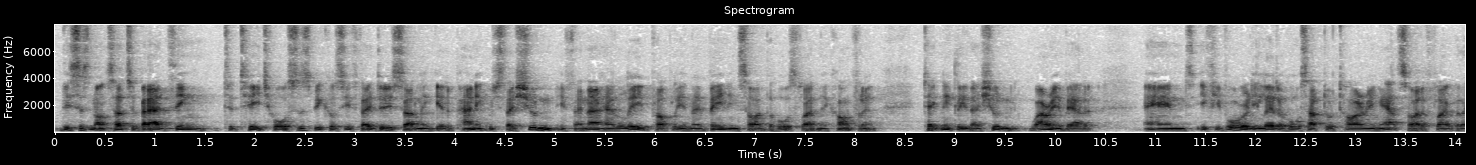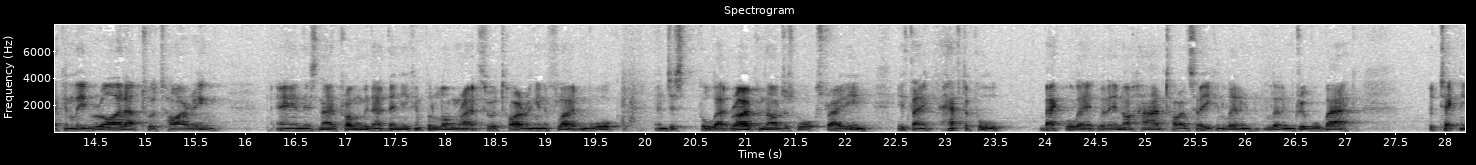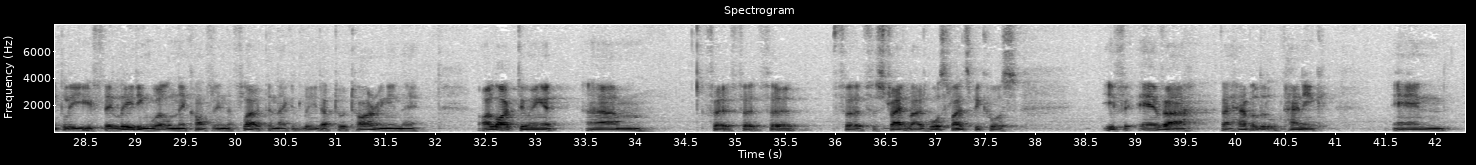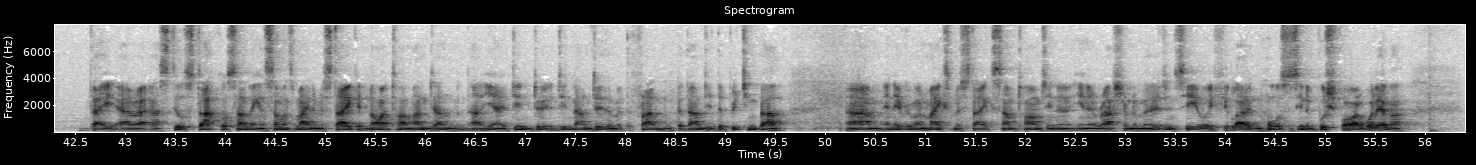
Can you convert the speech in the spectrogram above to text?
This is not such a bad thing to teach horses because if they do suddenly get a panic, which they shouldn't, if they know how to lead properly and they've been inside the horse float and they're confident, technically they shouldn't worry about it. And if you've already led a horse up to a tie ring outside a float where they can lead right up to a tie ring and there's no problem with that, then you can put a long rope through a tie ring in a float and walk and just pull that rope and they'll just walk straight in. If they have to pull back, well, they're, well, they're not hard tied so you can let them, let them dribble back. But technically, if they're leading well and they're confident in the float, then they could lead up to a tie ring in there. I like doing it um, for, for, for, for, for straight load horse floats because if ever they have a little panic and they are, are, still stuck or something and someone's made a mistake at night time undone uh, you know didn't do didn't undo them at the front but undid the bridging bar um, and everyone makes mistakes sometimes in a, in a rush or an emergency or if you're loading horses in a bushfire or whatever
